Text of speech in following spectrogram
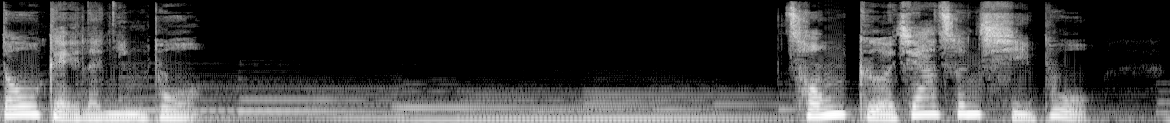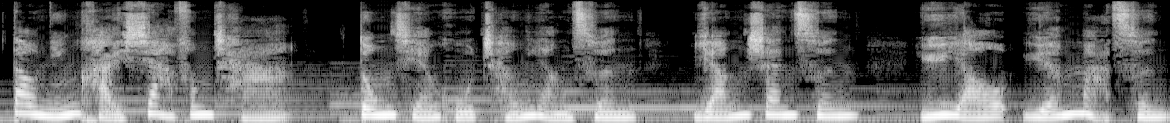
都给了宁波。从葛家村起步，到宁海下峰茶、东钱湖城阳村、阳山村、余姚源马村，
